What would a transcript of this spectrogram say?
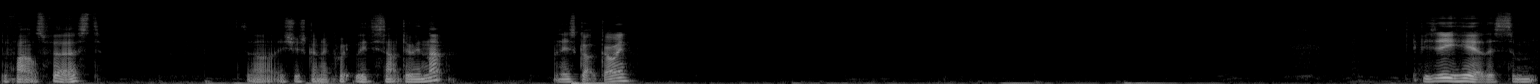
the files first. So it's just going to quickly start doing that. And it's got going. If you see here, there's some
